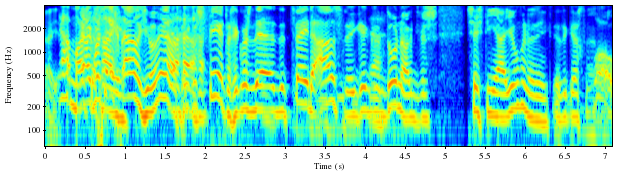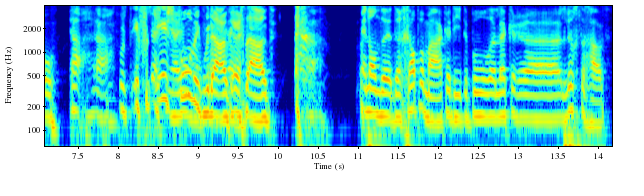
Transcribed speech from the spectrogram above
Ja, Mark, ja, ik was echt je. oud, joh. Ja, Ik was 40. Ik was de, de tweede oudste. Ik, ik Ja. Dornak, die was 16 jaar jonger dan ik. Dat ik dacht, wow. ja, ja. Voor het, voor het 16 eerst voelde ik me daar ook Ja. echt oud. En dan de, de grappenmaker die de boel eh, lekker eh, luchtig houdt.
